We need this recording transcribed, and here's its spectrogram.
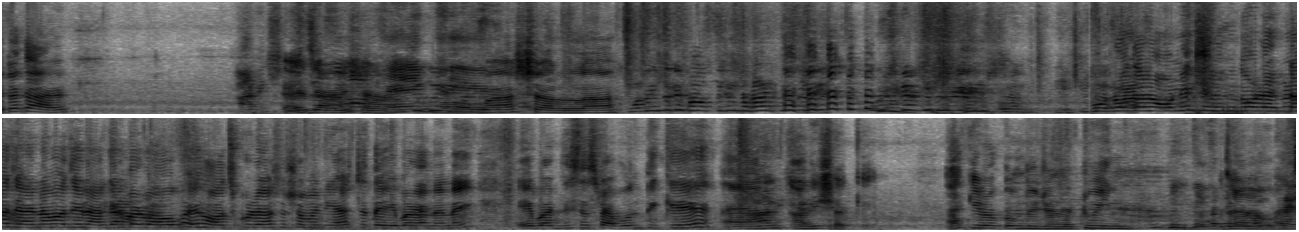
এটা কার? অনেক সুন্দর একটা জায়নামাজ এর আগের বার বাবু ভাই হজ করে আসার সময় নিয়ে আসছে, তাই এবার আনে নাই। এবার দিছে শ্রাবন্তীকে আরিশাকে। একই রকম দুইজনের টুইন জায়নামাজ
